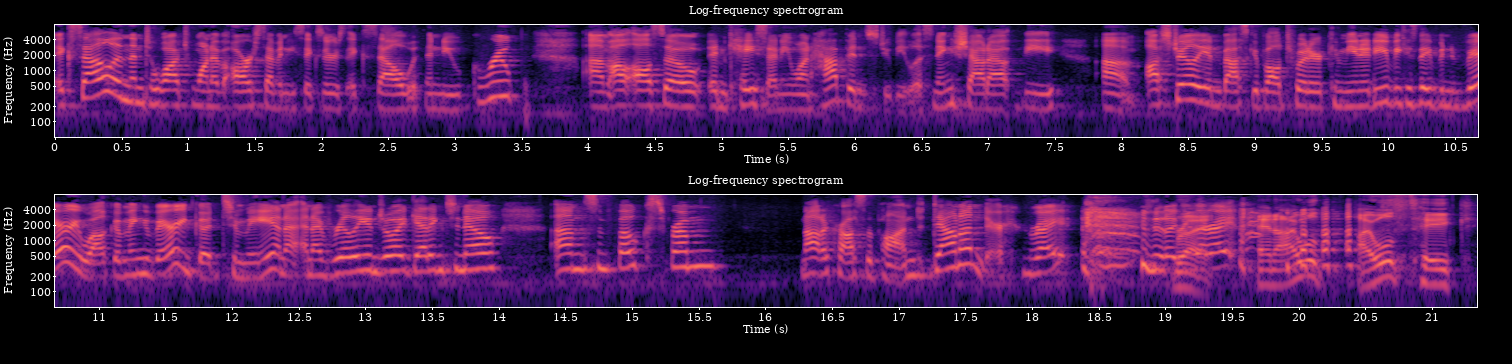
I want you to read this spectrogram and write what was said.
excel and then to watch one of our 76ers excel with a new group. Um, I'll also, in case anyone happens to be listening, shout out the um, Australian basketball Twitter community because they've been very welcoming, very good to me, and, I, and I've really enjoyed getting to know um, some folks from not across the pond, down under, right? Did I do that right? and I will I will take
